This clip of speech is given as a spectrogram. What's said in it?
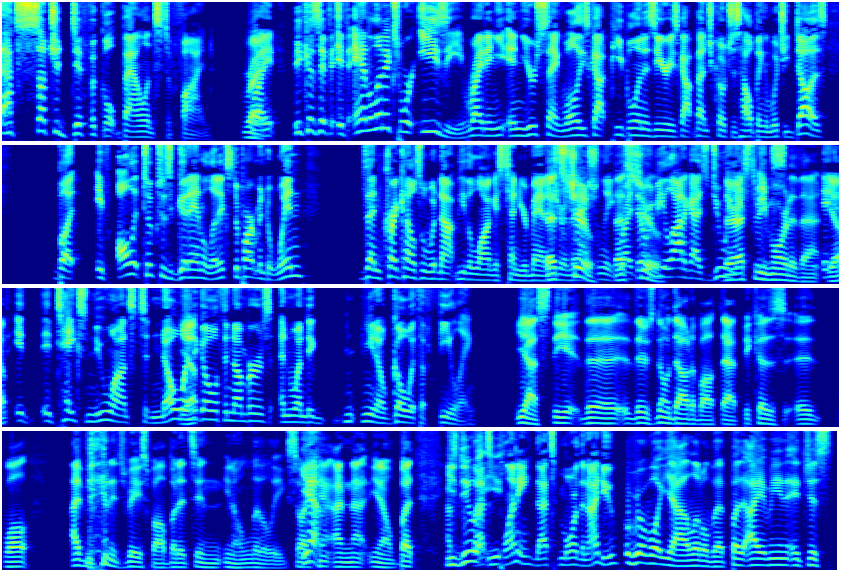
That's such a difficult balance to find. Right. Right. Because if, if analytics were easy, right, and, and you're saying, well, he's got people in his ear, he's got bench coaches helping him, which he does, but if all it took was a good analytics department to win, then Craig Counsell would not be the longest tenured manager That's in the true. National League. That's right? There would be a lot of guys doing There it. has to be It's- more to that. It, Yep. it, it takes nuance to know when to go with the numbers and when to, you know, go with a feeling. Yes, the the there's no doubt about that because uh, well, I've managed baseball, but it's in you know little league, so Yeah. I can't. I'm not you know, but you do That's you, plenty. That's more than I do. well, yeah, a little bit, but I mean, it just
